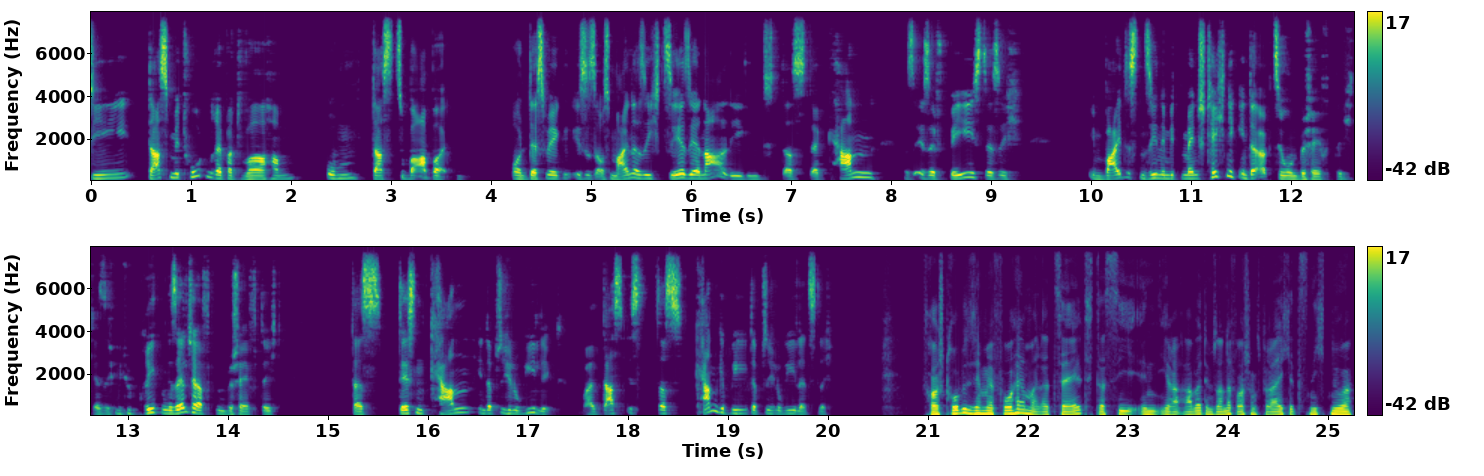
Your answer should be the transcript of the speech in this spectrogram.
die das Methodenrepertoire haben, um das zu bearbeiten. Und deswegen ist es aus meiner Sicht sehr, sehr naheliegend, dass der Kern des SFBs, der sich im weitesten Sinne mit Mensch-Technik-Interaktion beschäftigt, der sich mit hybriden Gesellschaften beschäftigt, dass dessen Kern in der Psychologie liegt. Weil das ist das Kerngebiet der Psychologie letztlich. Frau Strobel, Sie haben ja vorher mal erzählt, dass Sie in Ihrer Arbeit im Sonderforschungsbereich jetzt nicht nur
